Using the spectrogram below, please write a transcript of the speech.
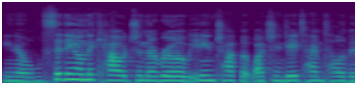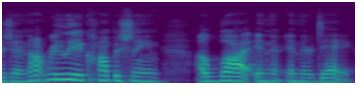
you know, sitting on the couch in their robe, eating chocolate, watching daytime television, not really accomplishing a lot in their, in their day.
